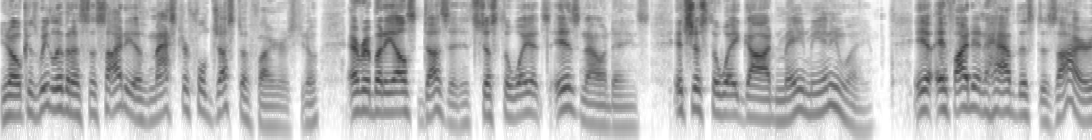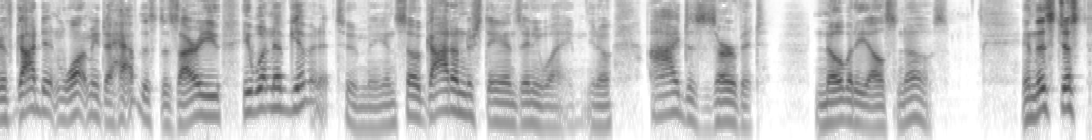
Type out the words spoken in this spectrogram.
You know, because we live in a society of masterful justifiers. You know, everybody else does it. It's just the way it is nowadays. It's just the way God made me anyway. If I didn't have this desire, if God didn't want me to have this desire, he, he wouldn't have given it to me. And so God understands anyway. You know, I deserve it. Nobody else knows. And this just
